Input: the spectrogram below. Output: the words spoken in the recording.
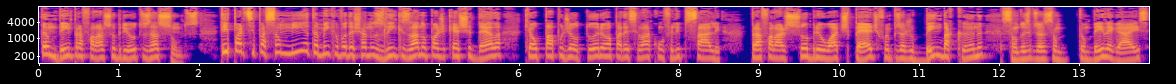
também para falar sobre outros assuntos. Tem participação minha também que eu vou deixar nos links lá no podcast dela, que é o Papo de Autor. Eu apareci lá com o Felipe Sale para falar sobre o Watchpad. Foi um episódio bem bacana. São dois episódios que são tão bem legais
